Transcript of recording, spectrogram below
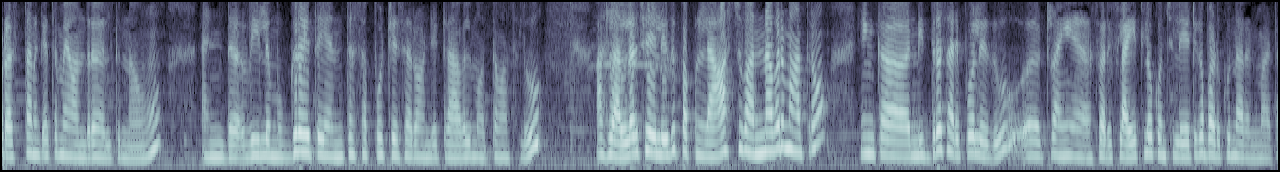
ప్రస్తుతానికైతే మేము అందరం వెళ్తున్నాము. అండ్ వీళ్ళ ముగ్గురు అయితే ఎంత సపోర్ట్ చేశారో అండి ట్రావెల్ మొత్తం అసలు. అసలు అల్లరి చేయలేదు. పాపం లాస్ట్ వన్ అవర్ మాత్రం ఇంకా నిద్ర సరిపోలేదు. ట్రై సారీ ఫ్లైట్లో కొంచెం లేట్గా పడుకున్నారనమాట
